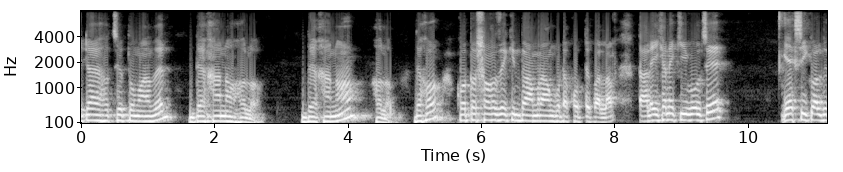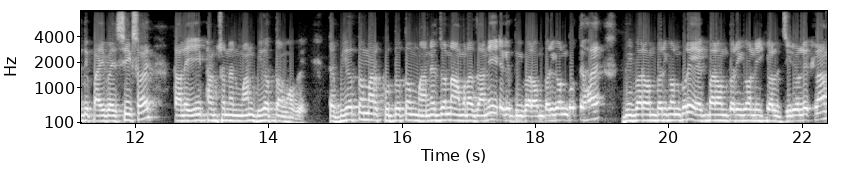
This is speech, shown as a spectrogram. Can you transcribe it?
এটা হচ্ছে তোমাদের দেখানো হলো। দেখানো হলো। দেখো, কত সহজে কিন্তু আমরা অঙ্কটা করতে পারলাম। তাহলে এখানে কি বলছে? এক্স ইকুয়াল যদি পাই বাই সিক্স হয়, তাহলে এই ফাংশনের মান বৃহত্তম হবে। তা বৃহত্তম আর ক্ষুদ্রতম মানের জন্য আমরা জানি এটাকে দুইবার অন্তরীকরণ করতে হয়। দুইবার অন্তরীকরণ করে একবার অন্তরীকরণ ইকুয়াল জিরো লিখলাম।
